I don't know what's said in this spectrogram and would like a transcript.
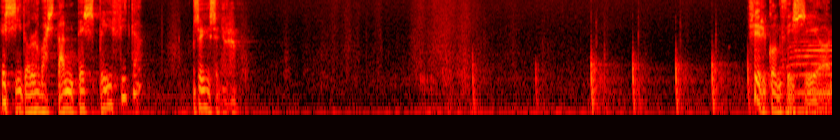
¿He sido lo bastante explícita? Sí, señora. Circuncisión.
